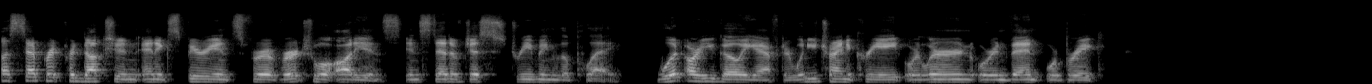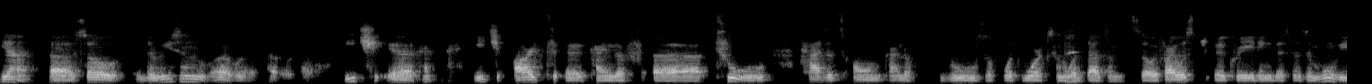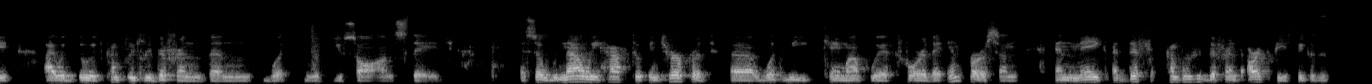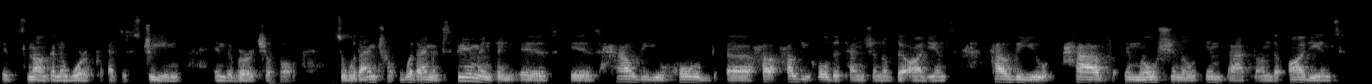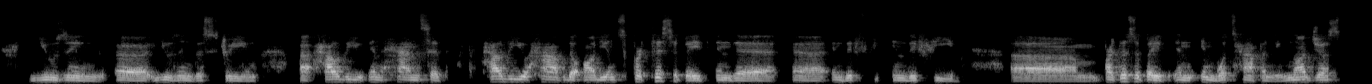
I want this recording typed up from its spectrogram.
a separate production and experience for a virtual audience instead of just streaming the play? What are you going after? What are you trying to create or learn or invent or break? Yeah, uh, so the reason uh, uh, each uh, each art uh, kind of uh, tool has its own kind of rules of what works and what doesn't. So if I was creating this as a movie, I would do it completely different than what what you saw on stage. So now we have to interpret uh, what we came up with for the in person and make a different, completely different art piece because it's not going to work as a stream in the virtual. So what I'm what I'm experimenting is is how do you hold uh, how how do you hold attention of the audience? How do you have emotional impact on the audience using uh, using the stream? Uh, how do you enhance it? How do you have the audience participate in the uh, in the in the feed? Um, participate in in what's happening, not just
